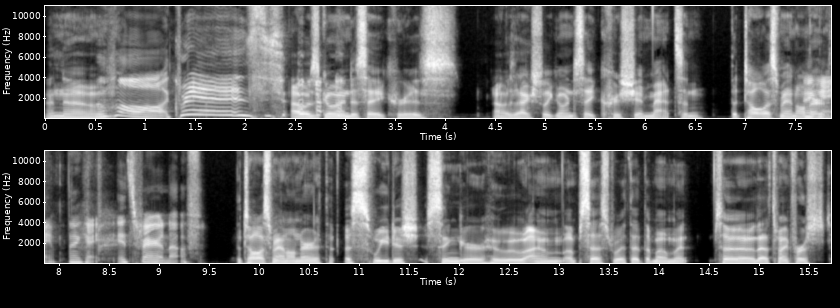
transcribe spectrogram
Uh, no. Oh, Chris. I was going to say Chris. I was actually going to say Kristian Matsson, the tallest man on earth. okay. Okay. It's fair enough. The tallest man on earth, a Swedish singer who I'm obsessed with at the moment. So that's my first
